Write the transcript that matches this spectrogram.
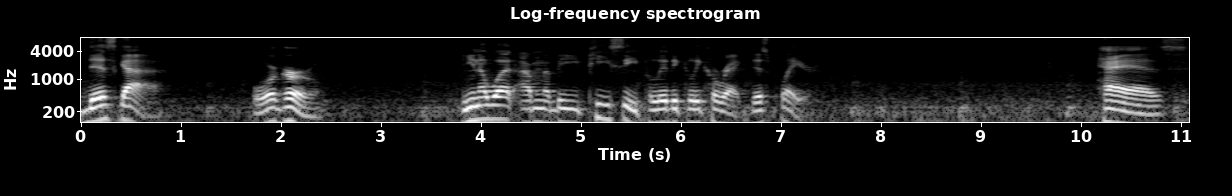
This guy or girl. You know what? I'm gonna be PC, politically correct. This player has.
